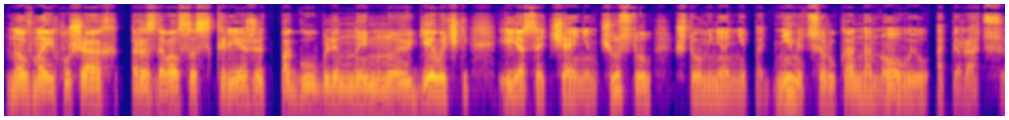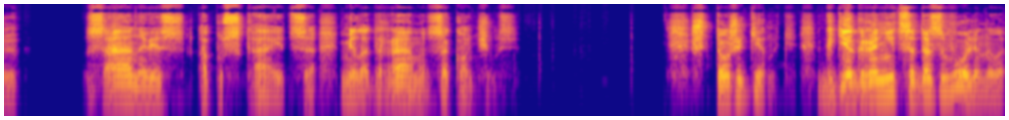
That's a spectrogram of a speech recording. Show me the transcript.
Но в моих ушах раздавался скрежет погубленной мною девочки, и я с отчаянием чувствовал, что у меня не поднимется рука на новую операцию. Занавес опускается, мелодрама закончилась. Что же делать? Где граница дозволенного?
